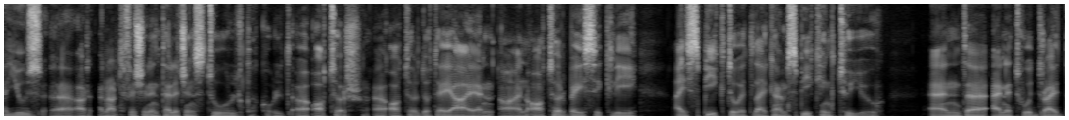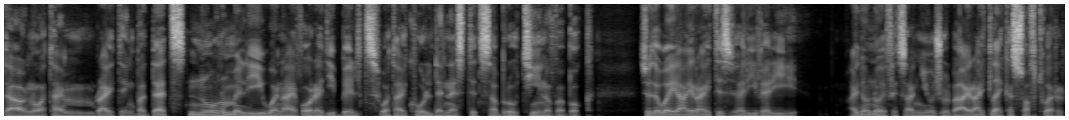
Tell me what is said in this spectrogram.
I use uh, an artificial intelligence tool called uh, Otter, uh, Otter.ai, and uh, Otter basically I speak to it like I'm speaking to you, and uh, and it would write down what I'm writing. But that's normally when I've already built what I call the nested subroutine of a book. So the way I write is very very. I don't know if it's unusual, but I write like a software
